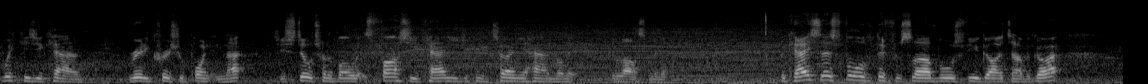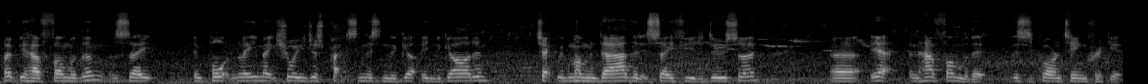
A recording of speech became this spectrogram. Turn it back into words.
quick as you can. Really crucial point in that. So you're still trying to bowl it as fast as you can. You can turn your hand on it the last minute. Okay, so there's four different slower balls for you guys to have a go at. Hope you have fun with them. As I say, importantly, make sure you're just practicing this in the, in the garden. Check with mum and dad that it's safe for you to do so. Uh, yeah, and have fun with it. This is Quarantine Cricket.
